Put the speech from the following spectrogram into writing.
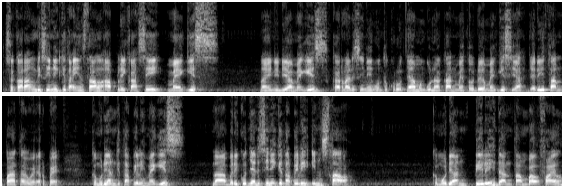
Sekarang di sini kita install aplikasi Magis. Nah, ini dia Magis karena di sini untuk rootnya menggunakan metode Magis ya. Jadi tanpa TWRP. Kemudian kita pilih Magis. Nah, berikutnya di sini kita pilih install. Kemudian pilih dan tambal file.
